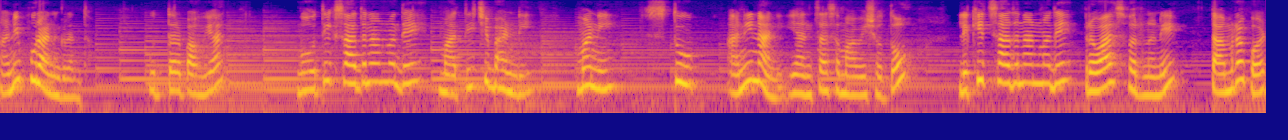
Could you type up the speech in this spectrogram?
आणि पुराण ग्रंथ. उत्तर पाहूयात. भौतिक साधनांमध्ये मातीची भांडी मणी स्तूप आणि नाणी यांचा समावेश होतो. लिखित साधनांमध्ये प्रवास वर्णने ताम्रपट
